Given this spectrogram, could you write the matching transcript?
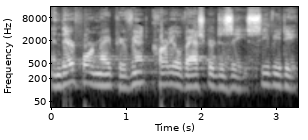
and therefore may prevent cardiovascular disease, CVD.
